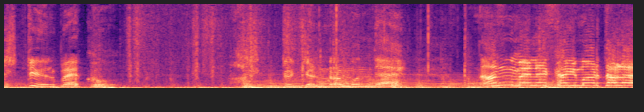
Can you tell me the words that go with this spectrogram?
ಎಷ್ಟು ಇರಬೇಕು ಅಷ್ಟು ಜನರ ಮುಂದೆ ನನ್ನ ಮೇಲೆ ಕೈ ಮಾಡ್ತಾಳೆ.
